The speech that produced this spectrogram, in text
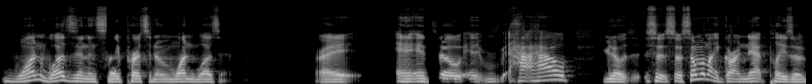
one was an enslaved person and one wasn't, right? And, and so, how, how you know, so so someone like Garnet plays a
